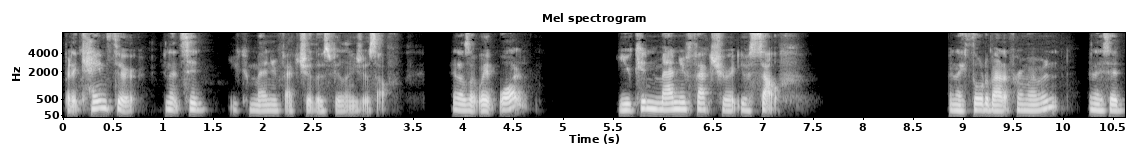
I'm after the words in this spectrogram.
but it came through. And it said, You can manufacture those feelings yourself. And I was like, Wait, what? You can manufacture it yourself. And I thought about it for a moment and I said,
